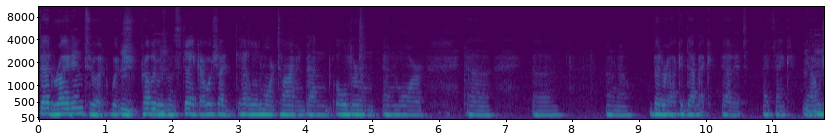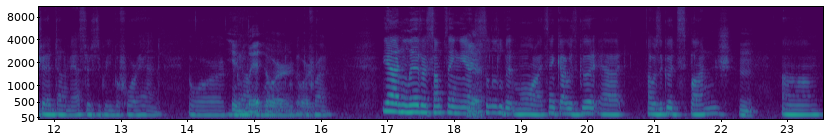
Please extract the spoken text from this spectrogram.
sped right into it, which Mm, probably was a mhm. mistake. I wish I'd had a little more time and been older and, and more, uh, uh, I don't know, better academic at it, I think. You know, I wish. I had done a master's degree beforehand or In lit or- a little bit or- beforehand. Yeah, in lit or something, yeah, Yeah. just a little bit more. I think I was good at, I was a good sponge. Mm. Um,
